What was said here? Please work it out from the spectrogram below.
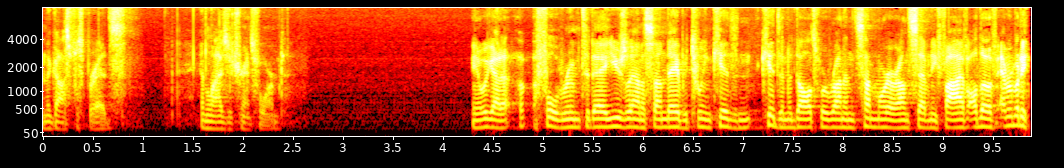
And the gospel spreads, and lives are transformed. Know, we got a, a, full room today. Usually on a Sunday, between kids and kids and adults, we're running somewhere around 75. Although if everybody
